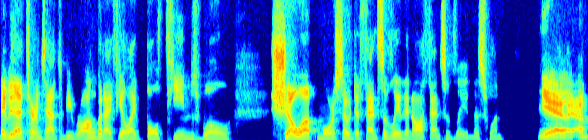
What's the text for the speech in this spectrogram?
Maybe that turns out to be wrong, but I feel like both teams will show up more so defensively than offensively in this one. Yeah, I'm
